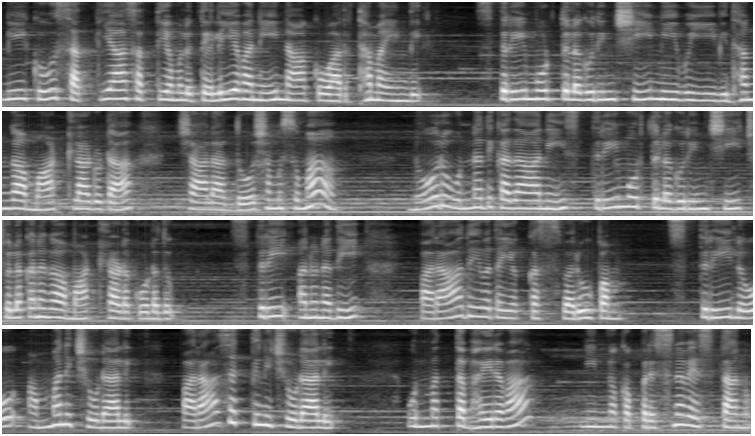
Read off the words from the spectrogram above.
నీకు సత్యాసత్యములు తెలియవని నాకు అర్థమైంది. స్త్రీమూర్తుల గురించి నీవు ఈ విధంగా మాట్లాడుట చాలా దోషము సుమా? నోరు ఉన్నది కదా అని స్త్రీమూర్తుల గురించి చులకనగా మాట్లాడకూడదు. స్త్రీ అనునది పరాదేవత యొక్క స్వరూపం. స్త్రీలో అమ్మని చూడాలి పరాశక్తిని చూడాలి. ఉన్మత్త భైరవ నిన్నొక ప్రశ్న వేస్తాను.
